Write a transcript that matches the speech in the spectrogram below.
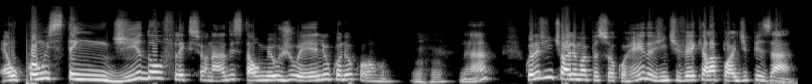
É o quão estendido ou flexionado está o meu joelho quando eu corro, Uhum. né? Quando a gente olha uma pessoa correndo, a gente vê que ela pode pisar,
